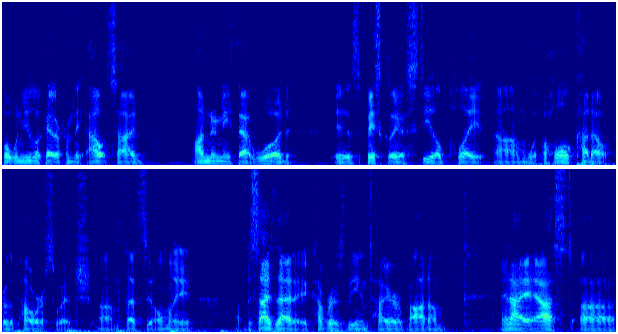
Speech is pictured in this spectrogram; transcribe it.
but when you look at it from the outside, underneath that wood is basically a steel plate um, with a hole cut out for the power switch. Um, that's the only. Besides that, it covers the entire bottom. And I asked uh,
